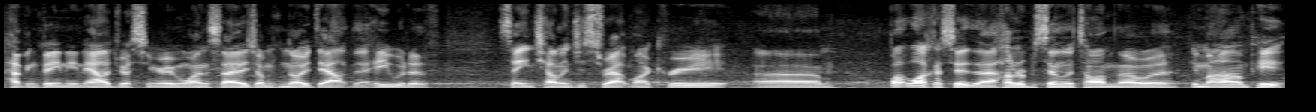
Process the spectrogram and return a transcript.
having been in our dressing room at one stage, I'm no doubt that he would have seen challenges throughout my career. Um, but like I said, 100% of the time they were in my armpit.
